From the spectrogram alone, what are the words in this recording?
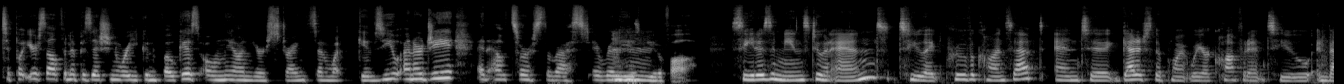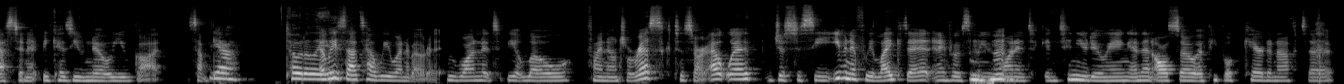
to put yourself in a position where you can focus only on your strengths and what gives you energy and outsource the rest. It really mm-hmm. is beautiful see it as a means to an end to like prove a concept and to get it to the point where you're confident to invest in it because you know you've got something. Yeah. Totally. At least that's how we went about it. We wanted it to be a low financial risk to start out with, just to see even if we liked it and if it was something mm-hmm. we wanted to continue doing. And then also if people cared enough to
